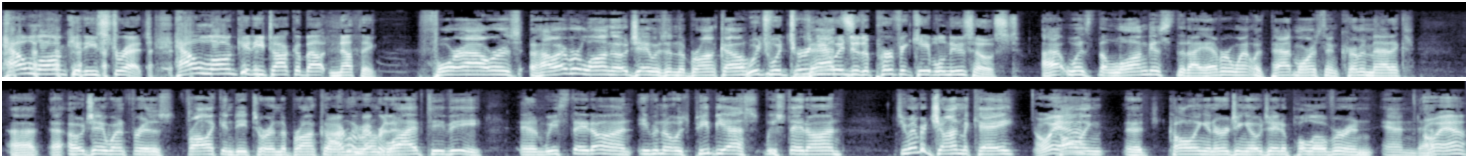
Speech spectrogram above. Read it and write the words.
how long can he stretch? How long can he talk about nothing? four hours, however long OJ was in the Bronco, Which would turn you into the perfect cable news host. That was the longest that I ever went with Patt Morrison and Kerman Maddox. Uh, uh, OJ went for his frolic and detour in the Bronco. I and we were remember live TV, and we stayed on, even though it was PBS. We stayed on. Do you remember John McKay? Oh, yeah. calling, uh, calling and urging OJ to pull over, and and uh, Oh yeah.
